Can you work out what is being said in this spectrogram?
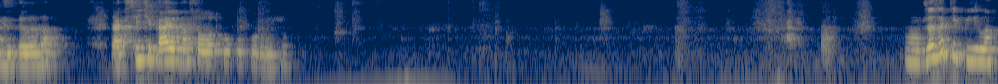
їздили, так? Так, всі чекають на солодку кукурузу. Вже закипіла.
